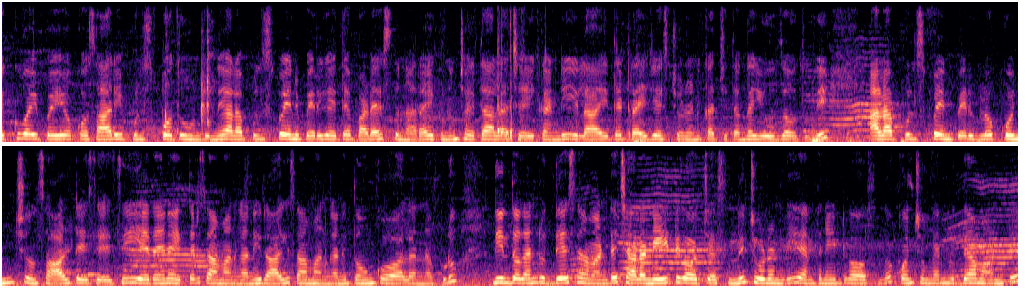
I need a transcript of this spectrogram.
ఎక్కువైపోయి ఒక్కోసారి పులిసిపోతూ ఉంటుంది. అలా పులిసిపోయిన పెరుగు అయితే పడేస్తున్నారా? ఇక నుంచి అయితే అలా చేయకండి. ఇలా అయితే ట్రై చేసి చూడండి. ఖచ్చితంగా యూజ్ అవుతుంది. అలా పులిసిపోయిన పెరుగులో కొంచెం సాల్ట్ వేసేసి ఏదైనా ఇత్తడి సామాన్ కానీ రాగి సామాన్ కానీ తోముకోవాలన్నప్పుడు దీంతో కానీ రుద్దేసామంటే చాలా నీట్గా వచ్చేస్తుంది. చూడండి ఎంత నీట్గా వస్తుందో. కొంచెం కానీ రుద్దామంటే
